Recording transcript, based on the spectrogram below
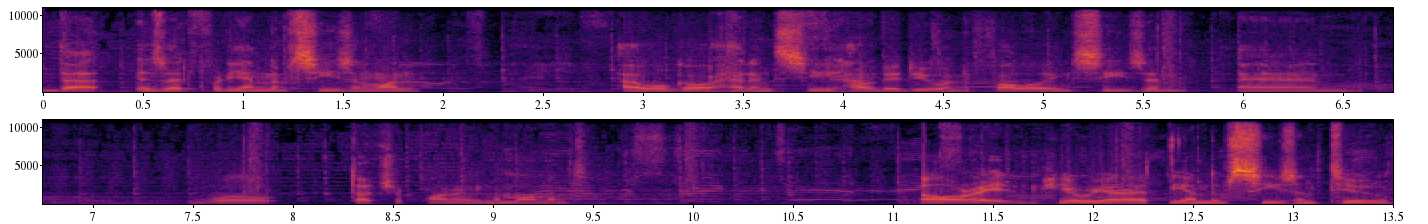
That is it for the end of season one. I will go ahead and see how they do in the following season, and we'll touch upon it in a moment. Alright, here we are at the end of season two.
